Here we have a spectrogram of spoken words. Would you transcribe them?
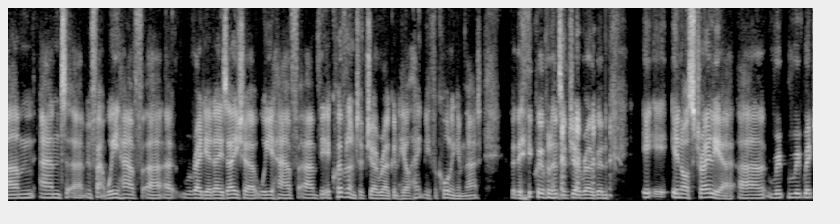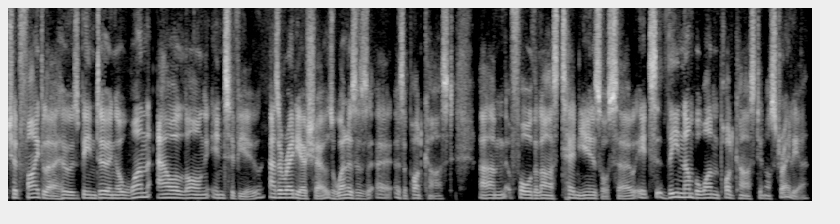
Um, and uh, in fact, we have at Radio Days Asia, we have um, the equivalent of Joe Rogan. He'll hate me for calling him that, but the equivalent of Joe Rogan in Australia, uh, R- Richard Fidler, who has been doing a one-hour-long interview as a radio show as well as as, as a podcast um, for the last ten years or so. It's the number one podcast in Australia,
